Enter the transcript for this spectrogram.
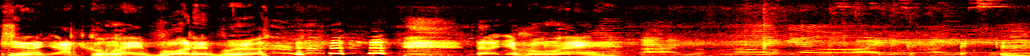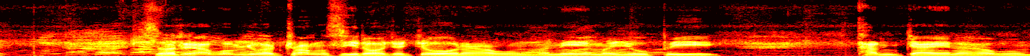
chỉ là ăn cung ngày vua này vừa đợi cho cung ngày สวัสดีครับผมอยู่กับช่องสีดอโจโจนะครับผมวันนี้มาอยู่พี่ทันใจนะครับผม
